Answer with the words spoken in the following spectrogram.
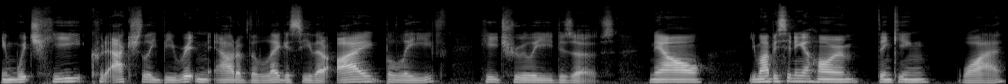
in which he could actually be written out of the legacy that I believe he truly deserves. Now, you might be sitting at home thinking, why?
